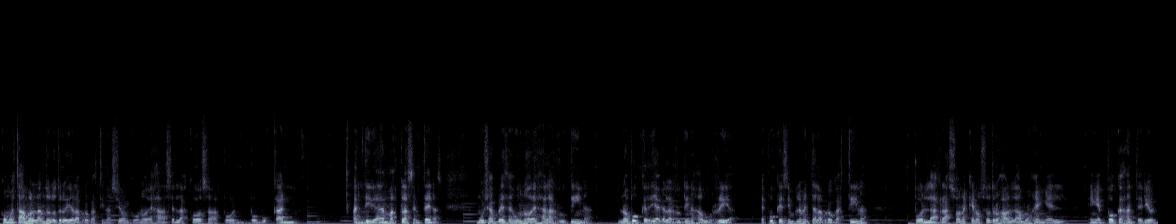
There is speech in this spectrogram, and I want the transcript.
como estábamos hablando el otro día, la procrastinación, que uno deja de hacer las cosas por, buscar actividades más placenteras. Muchas veces uno deja la rutina, no porque diga que la rutina es aburrida, es porque simplemente la procrastina por las razones que nosotros hablamos en el, en el podcast anterior,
